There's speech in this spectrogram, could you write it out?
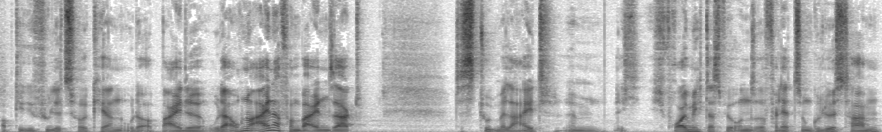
ob die Gefühle zurückkehren oder ob beide oder auch nur einer von beiden sagt, das tut mir leid. Ähm, ich, ich freue mich, dass wir unsere Verletzung gelöst haben.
